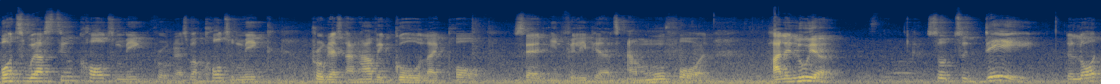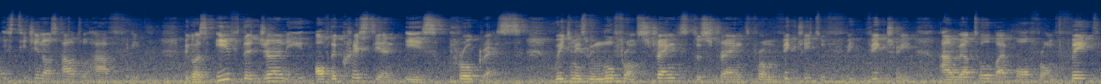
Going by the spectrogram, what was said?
But we are still called to make progress. We're called to make progress and have a goal, like Paul said in Philippians, and move forward. Hallelujah. So today, the Lord is teaching us how to have faith. Because if the journey of the Christian is progress, which means we move from strength to strength, from victory to victory, and we are told by Paul from faith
